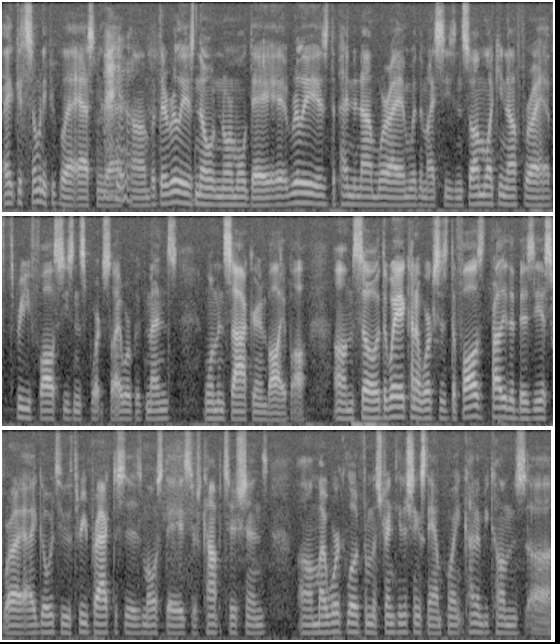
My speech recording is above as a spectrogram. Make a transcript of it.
I get so many people that ask me that, um, but there really is no normal day. It really is dependent on where I am within my season. So I'm lucky enough where I have three fall season sports. So I work with men's, women's soccer, and volleyball. Um, so the way it kind of works is the fall is probably the busiest, where I, I go to three practices most days. There's competitions. Um, my workload from a strength conditioning standpoint kind of becomes uh,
